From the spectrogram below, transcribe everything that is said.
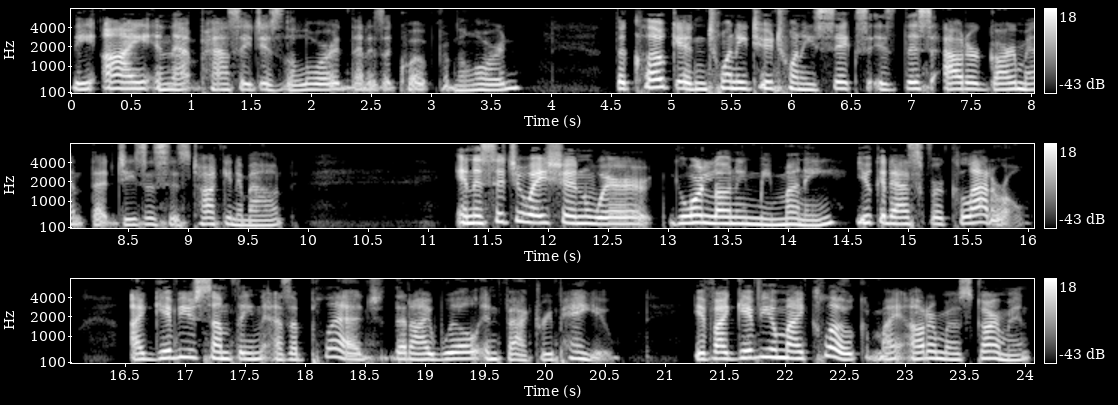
The I in that passage is the Lord. That is a quote from the Lord. The cloak in 2226 is this outer garment that Jesus is talking about. In a situation where you're loaning me money, you could ask for collateral. I give you something as a pledge that I will, in fact, repay you. If I give you my cloak, my outermost garment,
